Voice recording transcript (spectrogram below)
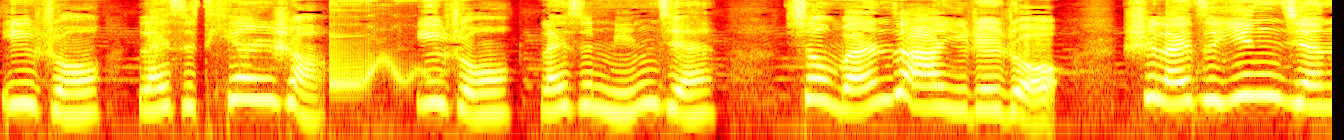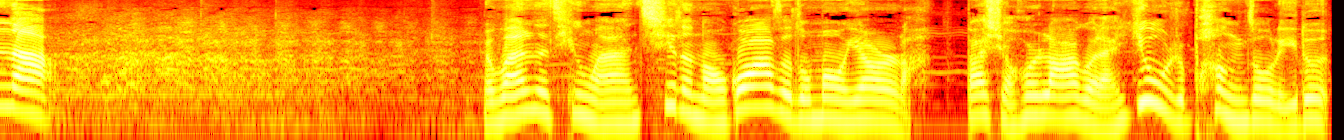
一种来自天上，一种来自民间，像丸子阿姨这种是来自阴间呢。”这丸子听完，气得脑瓜子都冒烟了，把小辉拉过来，又是胖揍了一顿。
